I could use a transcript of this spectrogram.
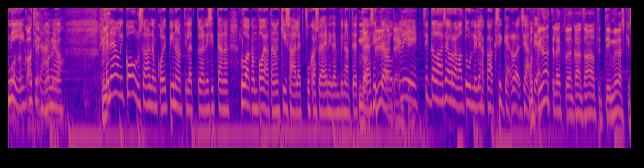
Niin, mutta sitähän ne on. Niin. Ja näin oli koulussa aina, kun oli pinaattilettuja, niin sitten aina luokan pojat aina kisailet, että kuka syö eniten pinaattilettuja. No ja sitten, tietenkin. niin, sitten ollaan seuraavalla tunnilla ihan kaksi kerroin sieltä. Mutta pinaattilettujen kanssa nautittiin myöskin,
